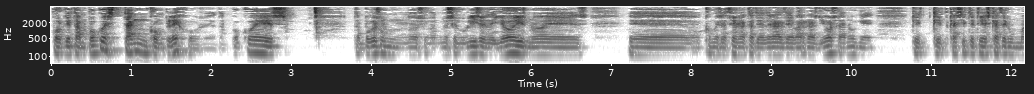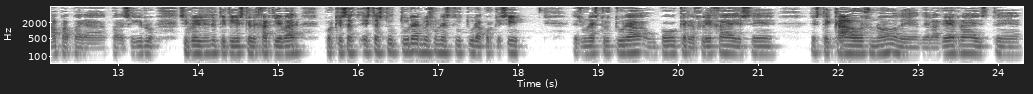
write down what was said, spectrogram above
porque tampoco es tan complejo, o sea, tampoco es tampoco es un no es, no es el Ulises de Joyce, no es eh, conversación en la catedral de Vargas Llosa, ¿no? Que, casi te tienes que hacer un mapa para, para seguirlo. Simplemente te tienes que dejar llevar porque esta estructura no es una estructura porque sí, es una estructura un poco que refleja ese este caos, ¿no? De, la guerra, este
